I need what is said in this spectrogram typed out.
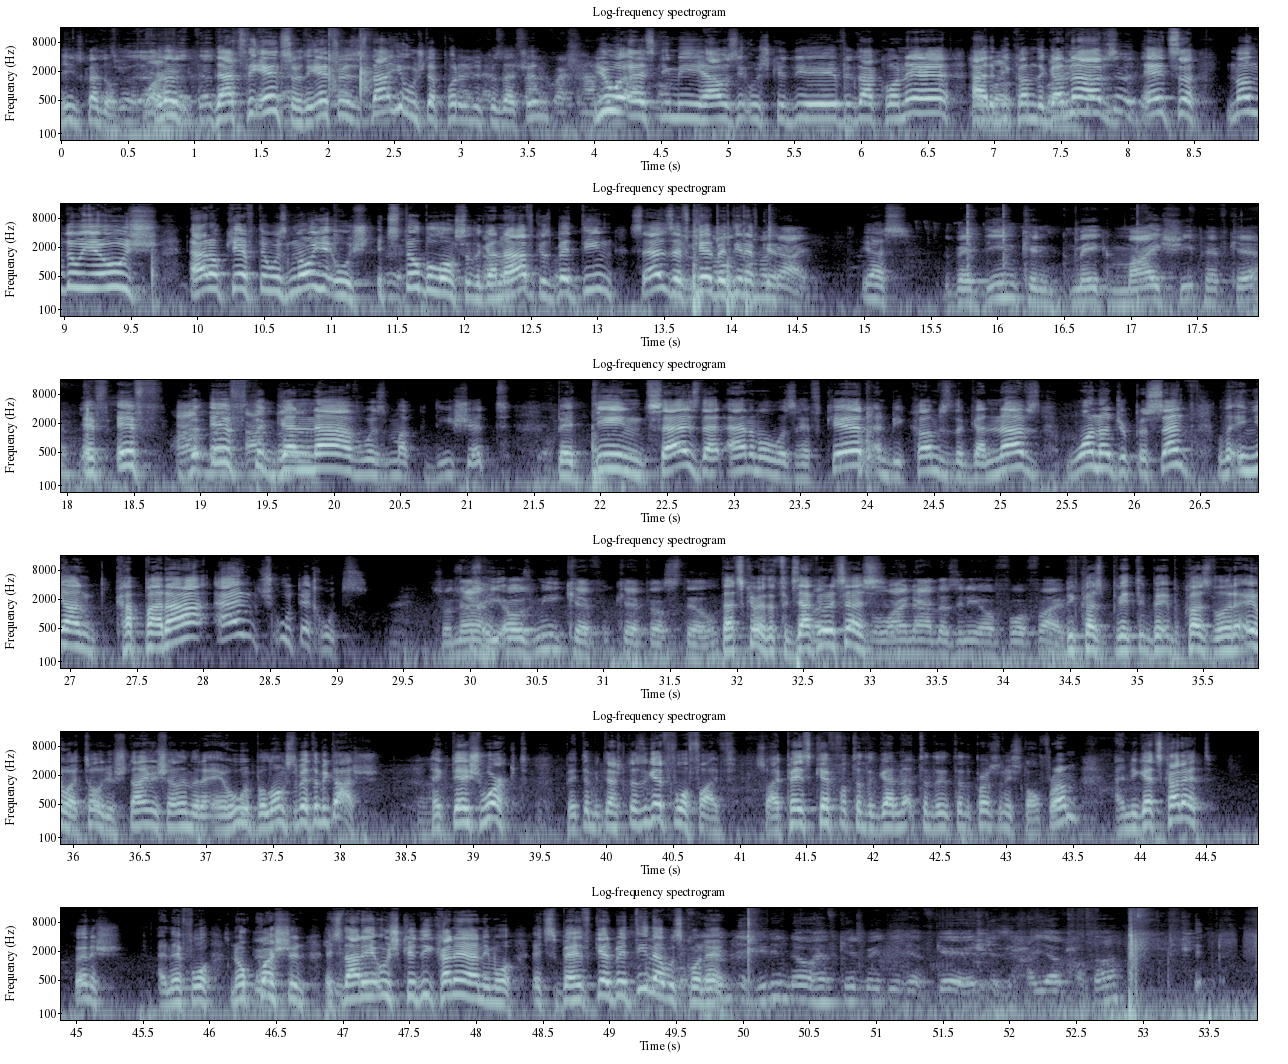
He's kadosh. That's the answer. The answer is it's not Yeush that put it in possession. You were asking me how is it Ush Kedi, if it's not Koneh, how to become the Ganavs. Answer, none do Yeush. I don't care if there was no Yeush. It still belongs to the Ganav because Bedin says Hefker Stole bedin hefker. Yes. The Bedin can make my sheep hefker. If if the, if the ganav was makdishit, Bedin says that animal was hefker and becomes the ganav's 100% le'inyan kapara and shchutechutz. So now he owes me kef, kefel still. That's correct. That's exactly what it says. Why now doesn't he owe four five? Because because the Ehu, I told you, Shnayim Yishalim Ehu, it belongs to Beit Hamikdash. Ah. Hekdesh worked. Beit Hamikdash doesn't get four five, so I pays kefil to the to the to the person he stole from, and he gets karet. Finish. And therefore, no question, it's not a Yeush Kedi Kaneh anymore. It's Behefker Beitin that was Koneh. If you didn't know Hefker Beitin Hefker, is he Hayav Hata?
